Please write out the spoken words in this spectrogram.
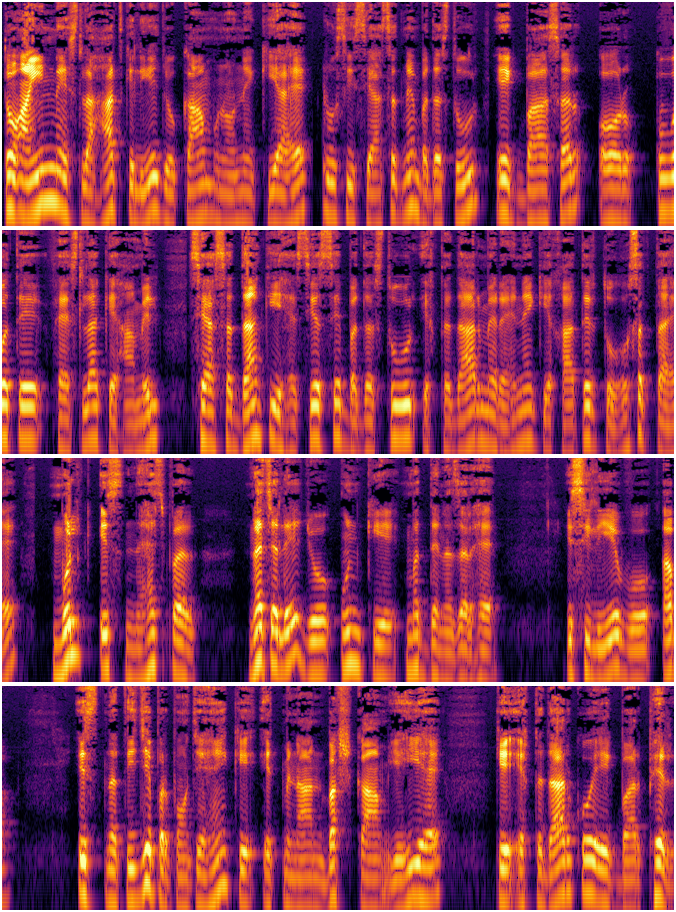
تو آئین میں اصلاحات کے لیے جو کام انہوں نے کیا ہے، روسی سیاست میں بدستور، ایک باثر اور قوت فیصلہ کے حامل، سیاستداں کی حیثیت سے بدستور اقتدار میں رہنے کی خاطر تو ہو سکتا ہے، ملک اس نہج پر نہ چلے جو ان کے مد نظر ہے۔ اسی لیے وہ اب اس نتیجے پر پہنچے ہیں کہ اطمینان بخش کام یہی ہے کہ اقتدار کو ایک بار پھر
